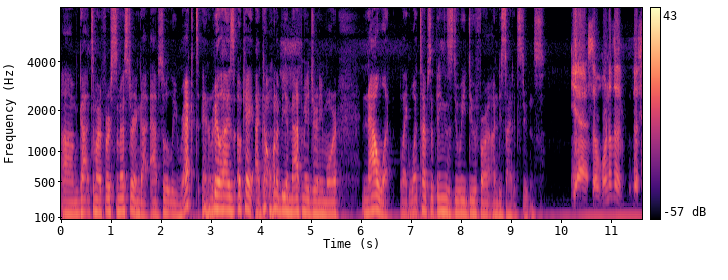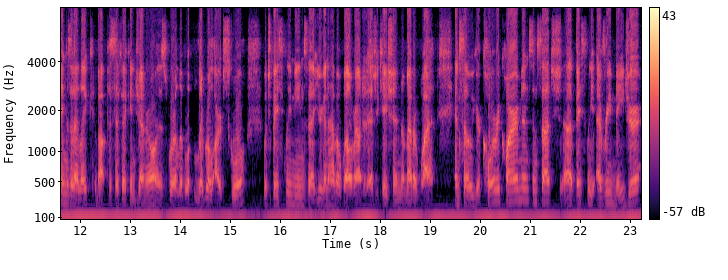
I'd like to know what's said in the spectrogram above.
Um, got to my first semester and got absolutely wrecked and realized, okay, I don't want to be a math major anymore. Now what? Like, what types of things do we do for our undecided students? Yeah, so one of the, the things that I like about Pacific in general is we're a liberal, liberal arts school, which basically means that you're going to have a well rounded education no matter what. And so your core requirements and such, uh, basically every major,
